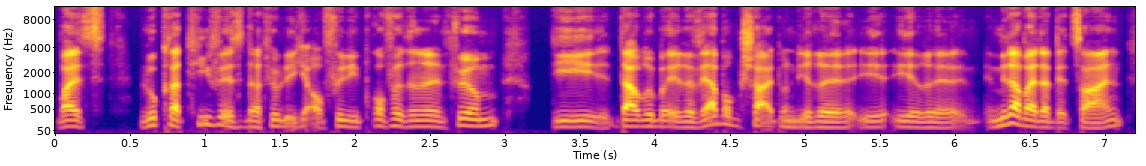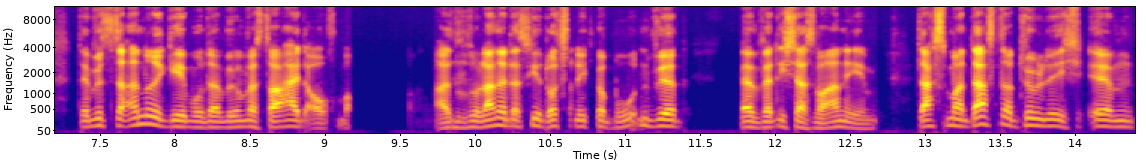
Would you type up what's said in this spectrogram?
weil es lukrativ ist natürlich auch für die professionellen Firmen, die darüber ihre Werbung schalten und ihre, ihre Mitarbeiter bezahlen. Dann wird es eine andere geben und dann würden wir es da halt auch machen. Also mhm. solange das hier in Deutschland nicht verboten wird, äh, werde ich das wahrnehmen. Dass man das natürlich, ähm,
